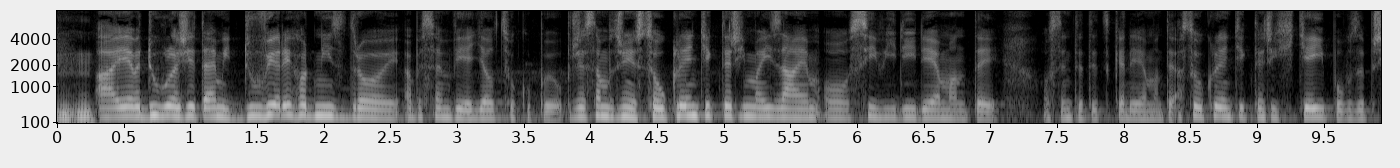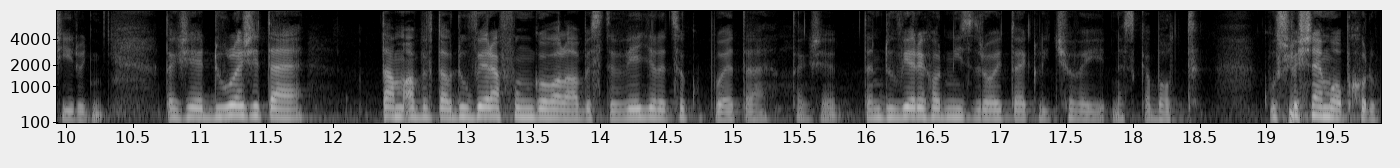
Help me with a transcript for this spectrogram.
Mm-hmm. A je důležité mít důvěryhodný zdroj, aby jsem věděl, co kupuju. Protože samozřejmě jsou klienti, kteří mají zájem o CVD diamanty, o syntetické diamanty a jsou klienti, kteří chtějí pouze přírodní. Takže je důležité tam, aby ta důvěra fungovala, abyste věděli, co kupujete. Takže ten důvěryhodný zdroj, to je klíčový dneska bod k úspěšnému obchodu.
